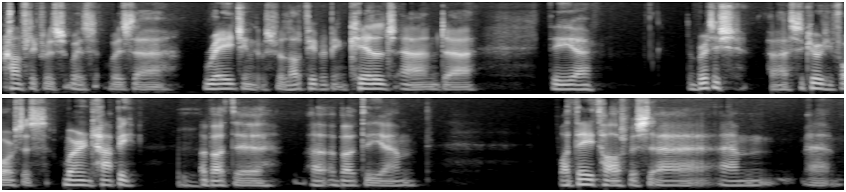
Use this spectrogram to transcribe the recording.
conflict was was was uh, raging. There was a lot of people being killed, and uh, the uh, the British uh, security forces weren't happy mm. about the about the um, what they thought was um, um,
